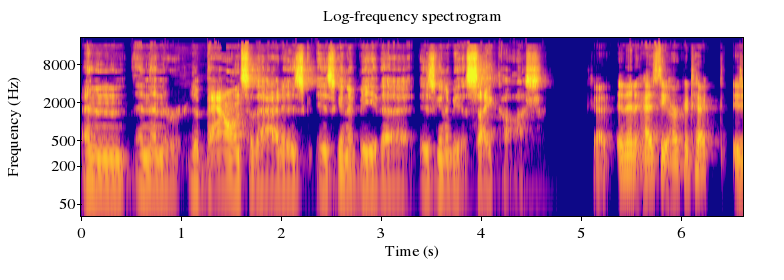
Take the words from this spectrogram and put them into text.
and and then the, the balance of that is is going to be the is going to be the site cost. Got it. And then as the architect, is,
